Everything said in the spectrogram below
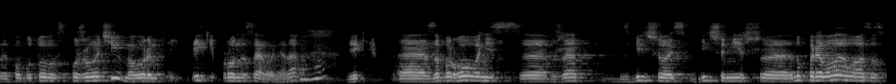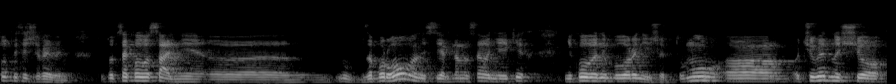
е, побутових споживачів. Ми говоримо тільки про населення, да? Угу. в яких е, заборгованість е, вже збільшилась більше ніж е, ну перевалила за 100 тисяч гривень. Тобто це колосальні е, ну, заборгованості, як для населення, яких ніколи не було раніше. Тому е, очевидно, що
